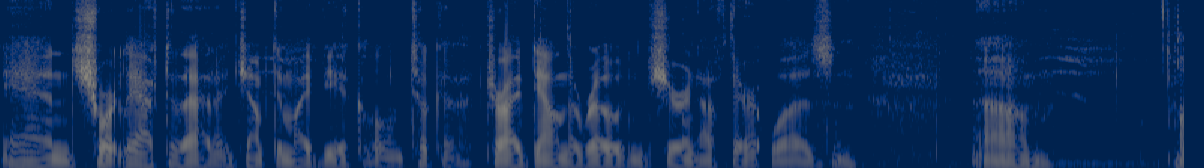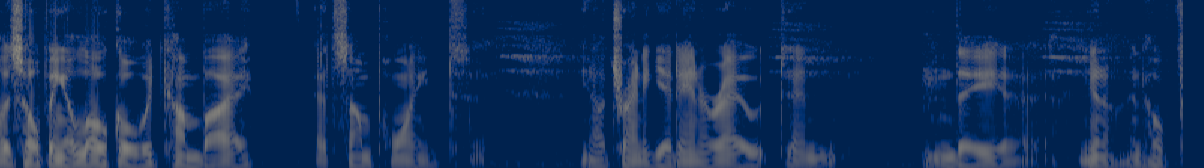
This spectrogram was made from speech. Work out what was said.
and shortly after that, I jumped in my vehicle and took a drive down the road. And sure enough, there it was. And um, I was hoping a local would come by at some point, you know, trying to get in or out, and they, uh, you know, and hope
